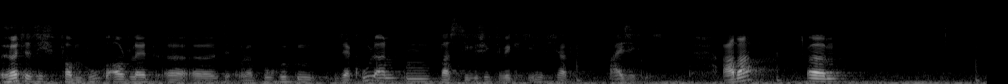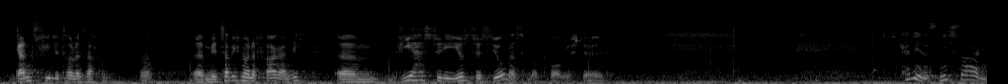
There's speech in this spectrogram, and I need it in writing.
Hörte sich vom Buchoutlet äh, äh, oder Buchrücken sehr cool an. Mhm. Was die Geschichte wirklich in sich hat, weiß ich nicht. Aber ähm, ganz viele tolle Sachen. Ne? Ähm, jetzt habe ich mal eine Frage an dich. Ähm, wie hast du die Justus Jonas immer vorgestellt? Ich kann dir das nicht sagen.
